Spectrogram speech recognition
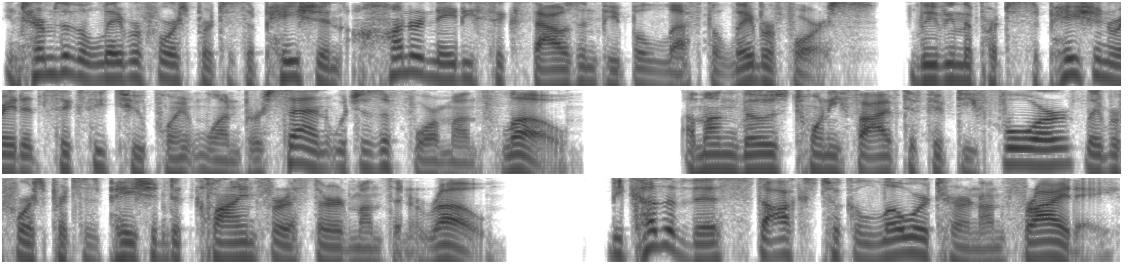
In terms of the labor force participation, 186,000 people left the labor force, leaving the participation rate at 62.1%, which is a four month low. Among those 25 to 54, labor force participation declined for a third month in a row. Because of this, stocks took a lower turn on Friday,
